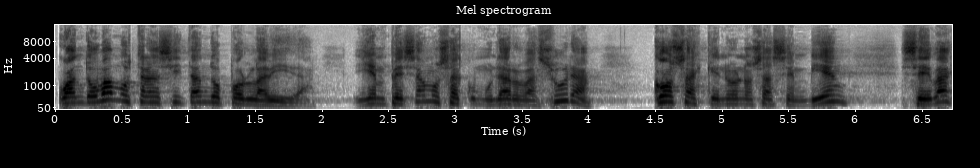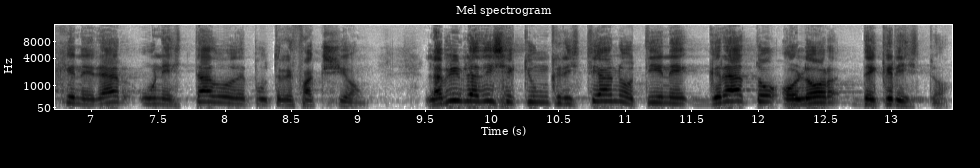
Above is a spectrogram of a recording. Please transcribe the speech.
cuando vamos transitando por la vida y empezamos a acumular basura, cosas que no nos hacen bien, se va a generar un estado de putrefacción. La Biblia dice que un cristiano tiene grato olor de Cristo.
